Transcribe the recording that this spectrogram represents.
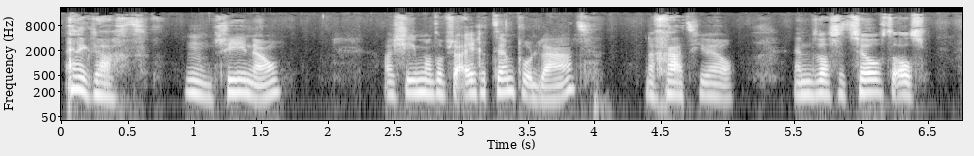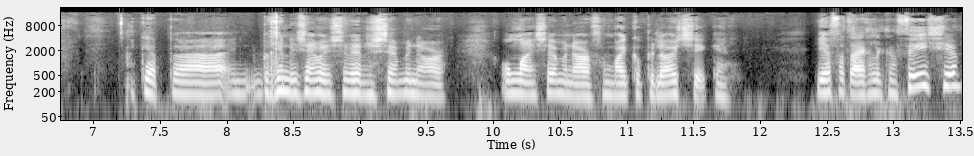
En ik dacht, hm, zie je nou, als je iemand op zijn eigen tempo laat, dan gaat hij wel. En het was hetzelfde als, ik heb uh, in begin december een seminar, online seminar van Michael Pilarczyk. En Jeff had eigenlijk een feestje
